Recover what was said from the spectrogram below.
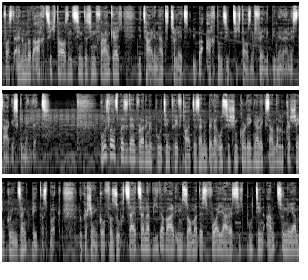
Fast 180.000 sind es in Frankreich. Italien hat zuletzt über 78.000 Fälle binnen eines Tages gemeldet. Russlands Präsident Wladimir Putin trifft heute seinen belarussischen Kollegen Alexander Lukaschenko in St. Petersburg. Lukaschenko versucht seit seiner Wiederwahl im Sommer des Vorjahres sich Putin anzunähern.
